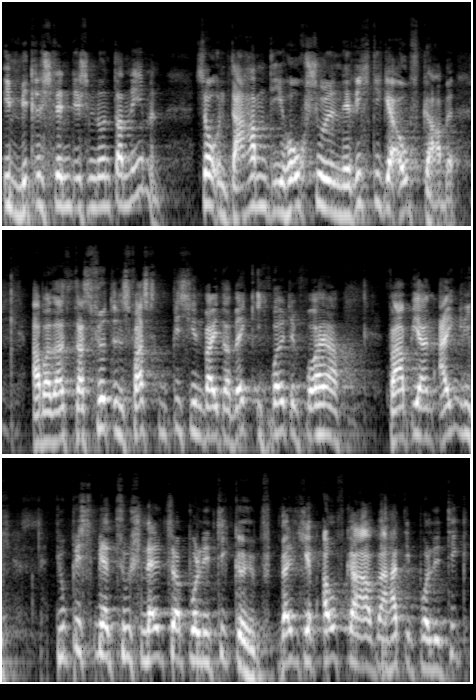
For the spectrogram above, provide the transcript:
im mittelständischen Unternehmen. So, und da haben die Hochschulen eine richtige Aufgabe. Aber das, das führt uns fast ein bisschen weiter weg. Ich wollte vorher, Fabian, eigentlich, du bist mir zu schnell zur Politik gehüpft. Welche Aufgabe hat die Politik?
